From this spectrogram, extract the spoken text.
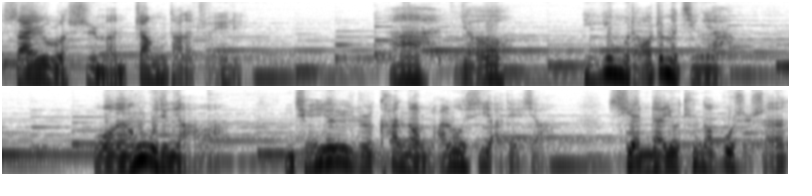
塞入了世门张大的嘴里。啊，有，你用不着这么惊讶。我能不惊讶吗？你前些日子看到兰露西亚殿下，现在又听到不死神，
